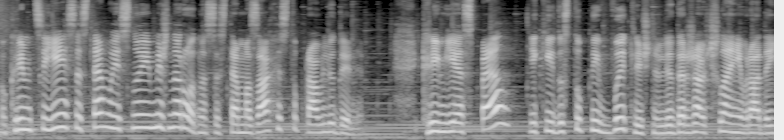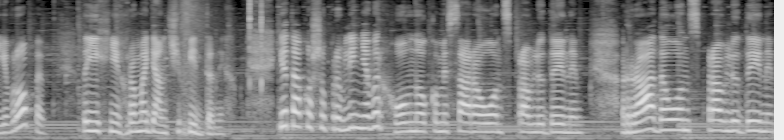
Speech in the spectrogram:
Окрім цієї системи, існує міжнародна система захисту прав людини. Крім ЄСПЛ, який доступний виключно для держав-членів Ради Європи та їхніх громадян чи підданих, є також управління Верховного комісара ООН з прав людини, Рада ООН з прав людини,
